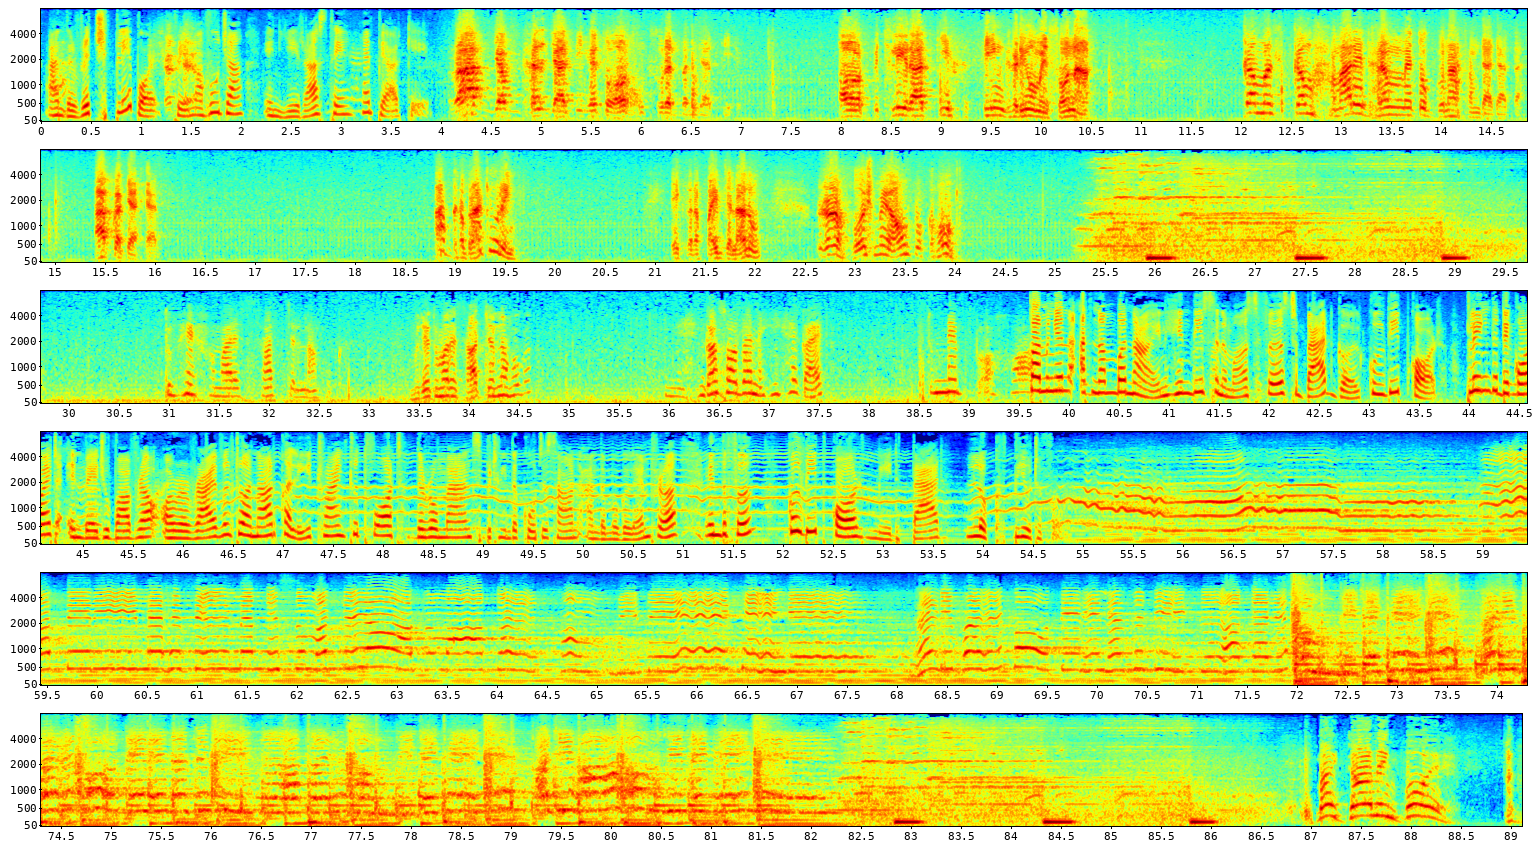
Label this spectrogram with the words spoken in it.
and the rich playboy Prema Huja in Ye Raste Hain Pyar Ke. रात जब ढल जाती है तो और खूबसूरत बन जाती है और पिछली रात की हसीन घड़ियों में सोना कम अज कम हमारे धर्म में तो गुनाह समझा जाता है। आपका क्या ख्याल है? आप घबरा क्यों रही एक तरफ़ पाइप जला लूँ जरा होश में आऊँ तो कहूँ। तुम्हें हमारे साथ चलना होगा। मुझे तुम्हारे साथ चलना होगा? महँगा सौदा नहीं है गायक। Coming in at number 9, Hindi cinema's first bad girl, Kuldeep Kaur. Playing the dacoit in Beju Bavra or a rival to Anarkali trying to thwart the romance between the courtesan and the Mughal emperor, in the film, Kuldeep Kaur made bad look beautiful.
